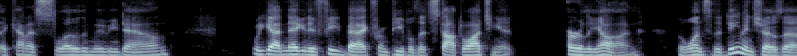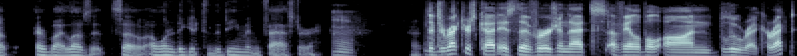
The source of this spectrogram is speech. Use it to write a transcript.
they kind of slow the movie down. We got negative feedback from people that stopped watching it early on, but once the demon shows up, everybody loves it. So I wanted to get to the demon faster. Mm. The director's cut is the version that's available on Blu-ray, correct?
